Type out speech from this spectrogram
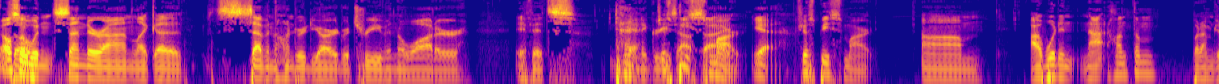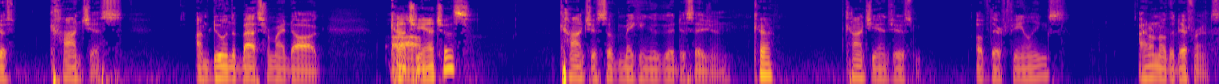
I also So- wouldn't send her on like a 700 yard retrieve in the water if it's 10 Yeah, degrees just be outside. smart. Yeah. Just be smart. Um, I wouldn't not hunt them, but I'm just conscious. I'm doing the best for my dog. Conscientious? conscious of making a good decision. Okay. Conscientious of their feelings. I don't know the difference.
